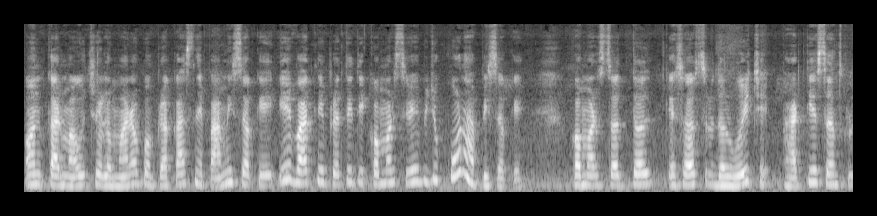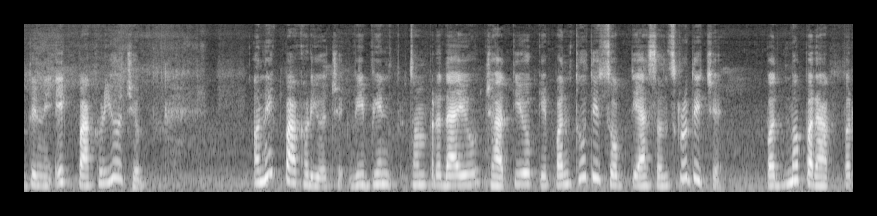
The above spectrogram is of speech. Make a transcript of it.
અંધકારમાં ઉછરેલો માનવ પણ પ્રકાશને પામી શકે, એ વાતની પ્રતિતિ કમળ સિવાય બીજું કોણ આપી શકે? કમળ સદદલ કે સહસ્ત્રદલ હોય છે. ભારતીય સંસ્કૃતિની એક પાખડીઓ છે. અનેક પાખડીઓ છે. વિભિન્ન સંપ્રદાયો, જાતિઓ કે પંથોથી સોંપતી આ સંસ્કૃતિ છે. પદ્મપરાગ પર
